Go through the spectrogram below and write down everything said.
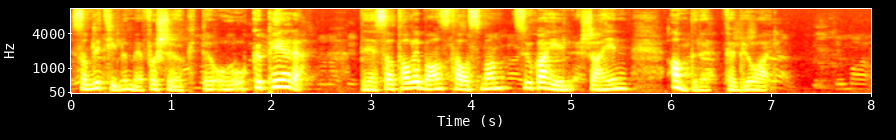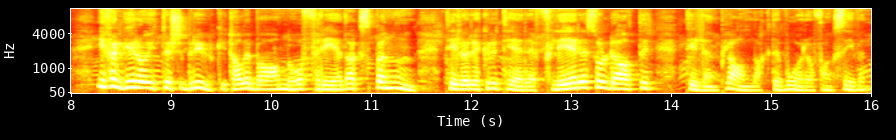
som de til og med forsøkte å okkupere. Det sa Talibans talsmann Sukahil Shahin 2.2. Ifølge Reuters bruker Taliban nå fredagsbønnen til å rekruttere flere soldater til den planlagte våroffensiven.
